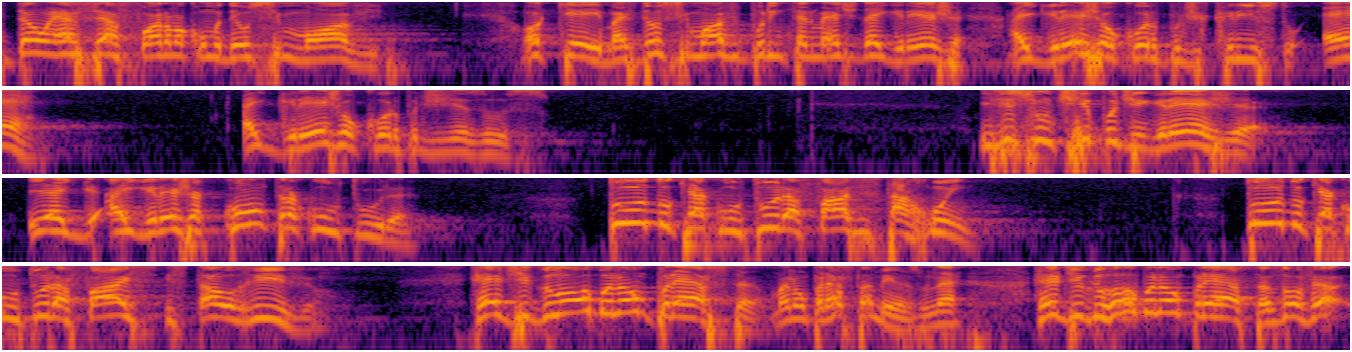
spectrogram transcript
Então, essa é a forma como Deus se move. Ok, mas Deus se move por intermédio da igreja. A igreja é o corpo de Cristo? É. A igreja é o corpo de Jesus. Existe um tipo de igreja, e a igreja contra a cultura. Tudo que a cultura faz está ruim. Tudo que a cultura faz está horrível. Rede Globo não presta, mas não presta mesmo, né? Rede Globo não presta. As novelas.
